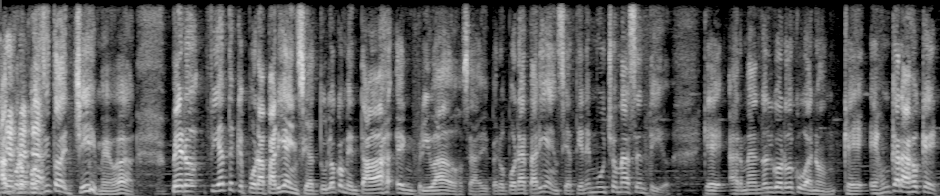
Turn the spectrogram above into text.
a, propósito de chisme, va. Pero fíjate que por apariencia, tú lo comentabas en privado, sea, pero por apariencia tiene mucho más sentido que Armando el Gordo Cubanón, que es un carajo que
